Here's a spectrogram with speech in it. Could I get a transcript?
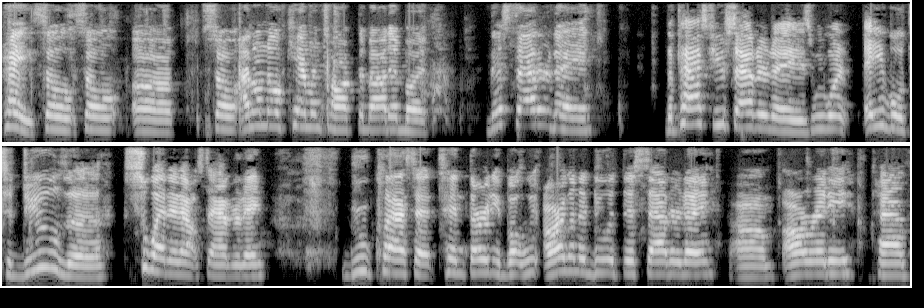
Hey, so so uh so I don't know if Cameron talked about it, but this Saturday, the past few Saturdays, we weren't able to do the sweat it out Saturday group class at 10:30, but we are to do it this Saturday. Um already have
